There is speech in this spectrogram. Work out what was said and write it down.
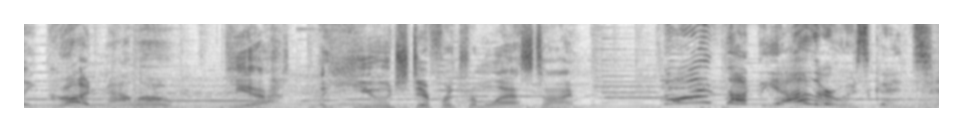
really good, Mallow. Yeah, a huge difference from last time. Though I thought the other was good too.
